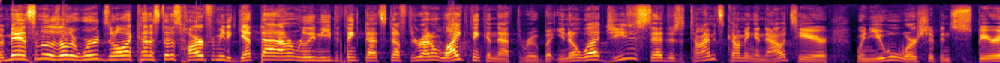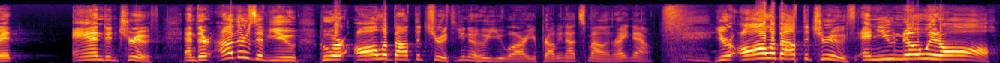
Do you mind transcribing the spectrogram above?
But man, some of those other words and all that kind of stuff, it's hard for me to get that. I don't really need to think that stuff through. I don't like thinking that through. But you know what? Jesus said there's a time it's coming, and now it's here, when you will worship in spirit and in truth. And there are others of you who are all about the truth. You know who you are. You're probably not smiling right now. You're all about the truth and you know it all.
